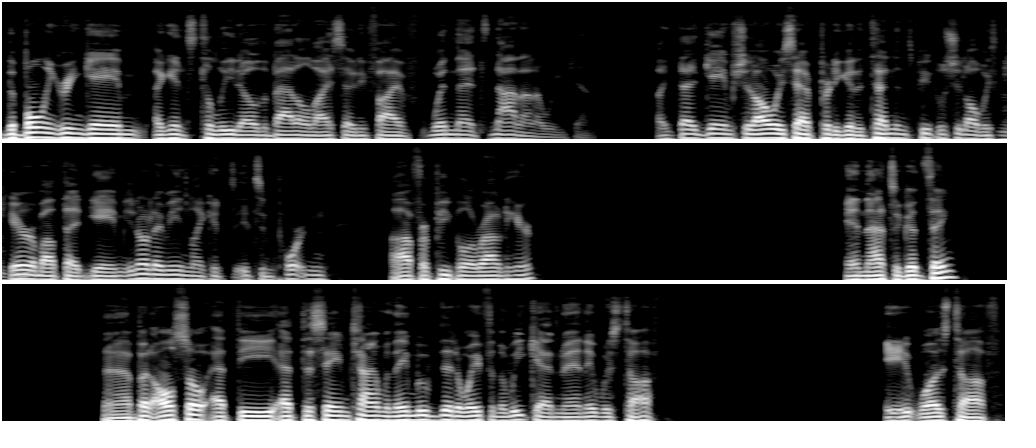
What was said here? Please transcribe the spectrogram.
the Bowling Green game against Toledo, the Battle of I 75, when that's not on a weekend. Like that game should always have pretty good attendance. People should always care about that game. You know what I mean? Like it's it's important uh, for people around here, and that's a good thing. Uh, but also at the at the same time, when they moved it away from the weekend, man, it was tough. It was tough.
